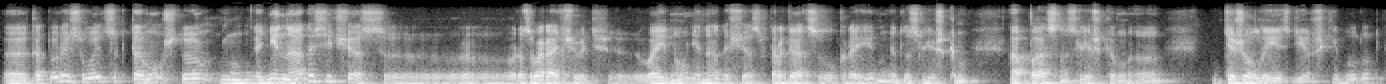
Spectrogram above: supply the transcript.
э, которые сводятся к тому, что не надо сейчас э, разворачивать э, войну, не надо сейчас вторгаться в Украину, это слишком опасно, слишком тяжелые издержки будут.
